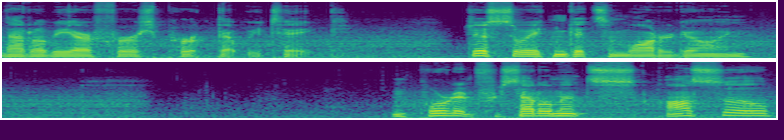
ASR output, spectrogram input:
And that'll be our first perk that we take. Just so we can get some water going. Important for settlements. Also,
